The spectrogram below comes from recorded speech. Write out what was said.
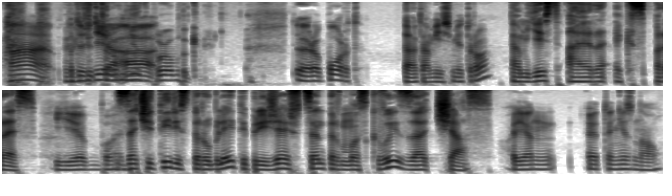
А, подожди, Метро а нет пробок. аэропорт, Так. там есть метро? Там есть Аэроэкспресс. Ебать. За 400 рублей ты приезжаешь в центр Москвы за час. А я это не знал.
